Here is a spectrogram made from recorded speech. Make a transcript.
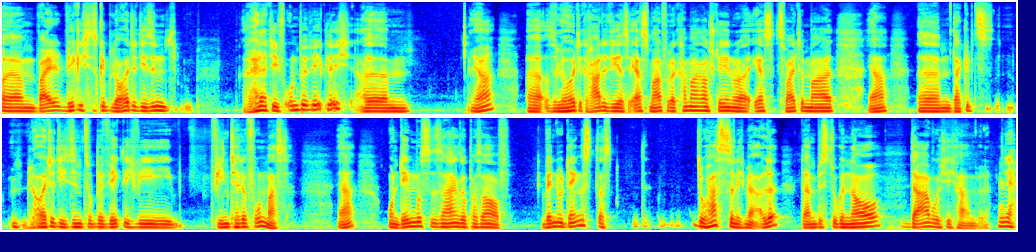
ähm, weil wirklich, es gibt Leute, die sind relativ unbeweglich, ähm, ja, also Leute gerade, die das erste Mal vor der Kamera stehen oder erste, zweite Mal, ja, ähm, da gibt es Leute, die sind so beweglich wie, wie ein Telefonmast, ja, und denen musst du sagen, so pass auf, wenn du denkst, dass du hast sie nicht mehr alle, dann bist du genau da, wo ich dich haben will. Ja.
